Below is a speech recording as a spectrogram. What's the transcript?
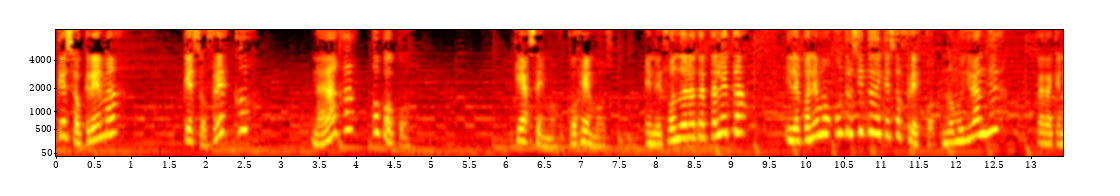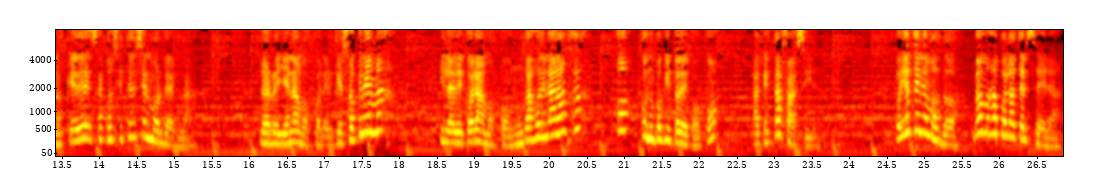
queso crema, queso fresco, naranja o coco. ¿Qué hacemos? Cogemos en el fondo de la tartaleta y le ponemos un trocito de queso fresco, no muy grande, para que nos quede esa consistencia al morderla. Lo rellenamos con el queso crema y la decoramos con un gajo de naranja o con un poquito de coco. ¿A que está fácil? Pues ya tenemos dos. Vamos a por la tercera.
